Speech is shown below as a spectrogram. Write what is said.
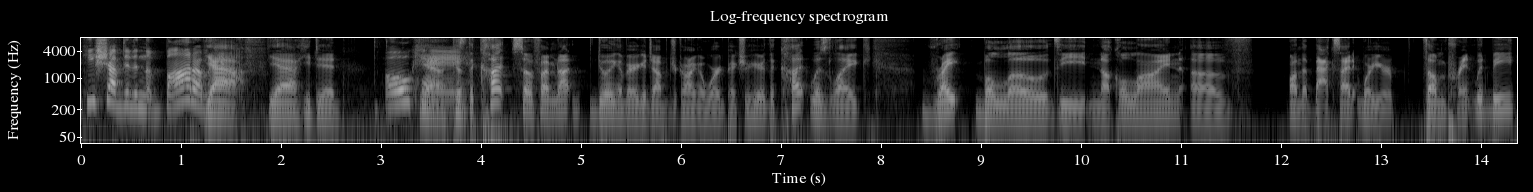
he shoved it in the bottom Mm-hmm. Yeah, half. yeah, he did. Okay. Yeah, because the cut. So if I'm not doing a very good job drawing a word picture here, the cut was like right below the knuckle line of on the backside where your thumbprint would be.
